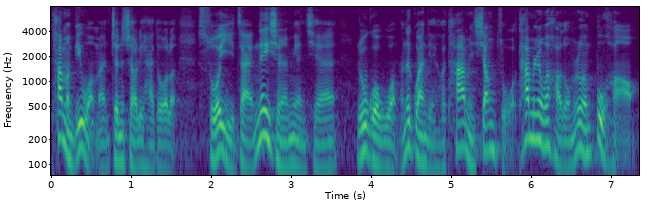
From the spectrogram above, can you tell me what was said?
他们比我们真的是要厉害多了，所以在那些人面前，如果我们的观点和他们相左，他们认为好的，我们认为不好，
